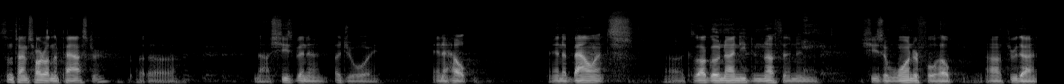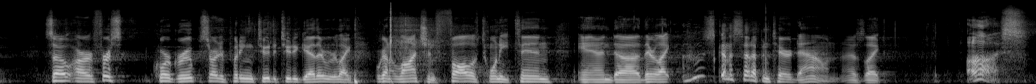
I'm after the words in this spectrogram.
sometimes hard on the pastor, but uh, no, she's been a, a joy and a help and a balance because uh, I'll go 90 to nothing, and she's a wonderful help uh, through that. So our first core group started putting two to two together. We were like, we're going to launch in fall of 2010, and uh, they were like, who's going to set up and tear down? I was like, us.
